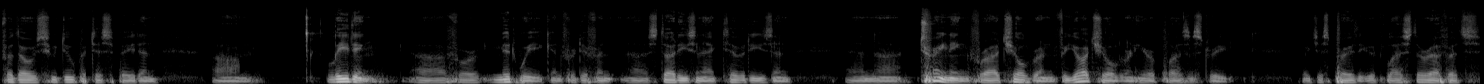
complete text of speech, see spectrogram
for those who do participate in um, leading uh, for midweek and for different uh, studies and activities and, and uh, training for our children, for your children here at Pleasant Street. We just pray that you would bless their efforts,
